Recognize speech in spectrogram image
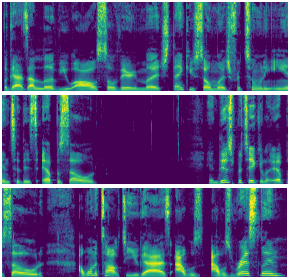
But guys, I love you all so very much. Thank you so much for tuning in to this episode. In this particular episode, I want to talk to you guys. I was I was wrestling,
